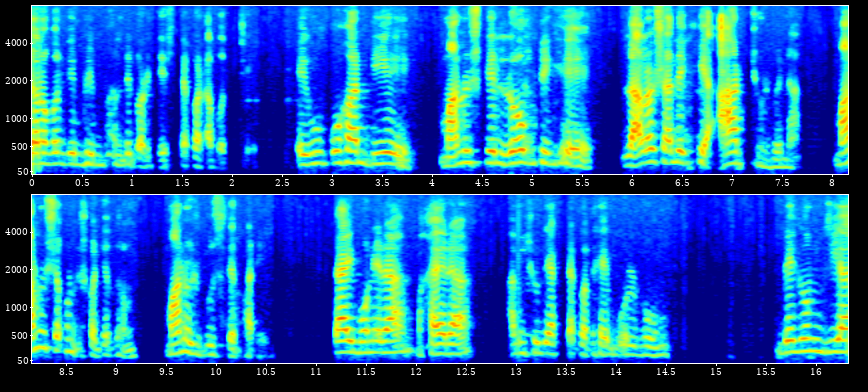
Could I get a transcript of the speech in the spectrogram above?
জনগণকে বিভ্রান্ত করার চেষ্টা করা হচ্ছে। এই উপহার দিয়ে মানুষকে লোভ দেখিয়ে লালসা দেখিয়ে আর চলবে না। মানুষ এখন সচেতন, মানুষ বুঝতে পারে। তাই বোনেরা, ভাইয়েরা, আমি শুধু একটা কথাই বলব। বেগম জিয়া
